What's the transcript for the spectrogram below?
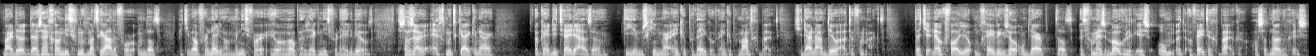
Maar daar zijn gewoon niet genoeg materialen voor. Omdat, weet je wel, voor Nederland, maar niet voor heel Europa. Zeker niet voor de hele wereld. Dus dan zou je echt moeten kijken naar... oké, die tweede auto die je misschien maar één keer per week of één keer per maand gebruikt. Als je daar nou een deelauto van maakt. Dat je in elk geval je omgeving zo ontwerpt dat het voor mensen mogelijk is om het OV te gebruiken als dat nodig is.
